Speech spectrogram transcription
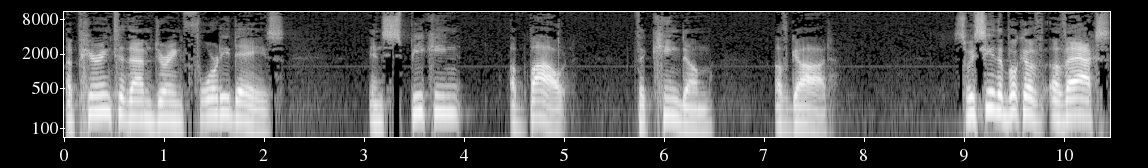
appearing to them during 40 days and speaking about the kingdom of God. So we see in the book of, of Acts,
